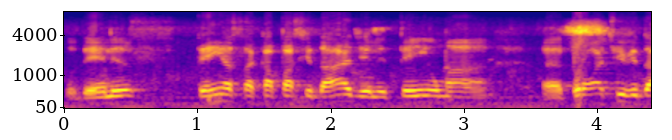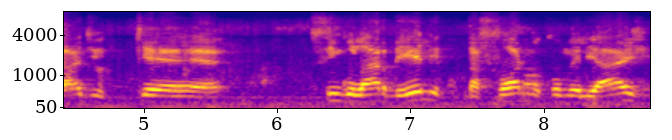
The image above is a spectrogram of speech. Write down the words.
O Denis tem essa capacidade, ele tem uma é, proatividade que é singular dele, da forma como ele age,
